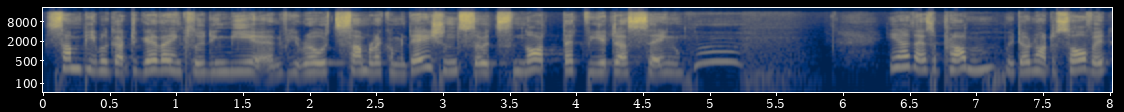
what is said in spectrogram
some people got together, including me, and we wrote some recommendations. So it's not that we are just saying, hmm, yeah, there's a problem, we don't know how to solve it.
